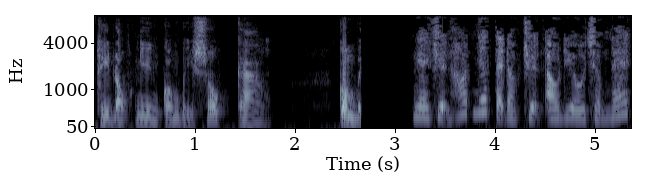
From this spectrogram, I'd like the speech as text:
thì đột nhiên con bị sốt cao. Con bị Nghe chuyện hot nhất tại đọc truyện audio.net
